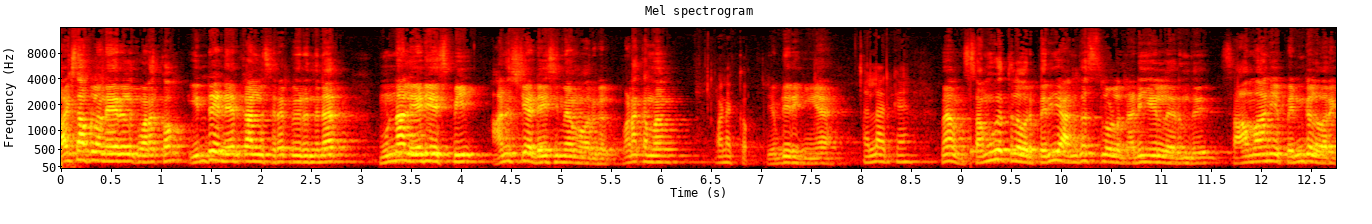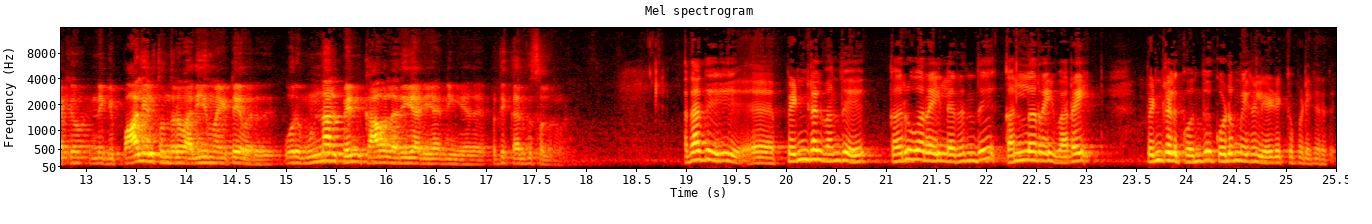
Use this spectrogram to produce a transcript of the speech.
வாய்ஸ் ஆப்ல நேயர்களுக்கு வணக்கம். இன்றைய நேர்காணல் சிறப்பு விருந்தினர் முன்னாள் ஏடிஎஸ்பி அனுஷ்யா டெய்சி மேம் அவர்கள். வணக்கம் மேம் வணக்கம். எப்படி இருக்கீங்க? நல்லா இருக்கேன். மேம் சமூகத்தில் ஒரு பெரிய அந்தஸ்தில் உள்ள நடிகைகள்ல இருந்து சாமானிய பெண்கள் வரைக்கும் இன்னைக்கு பாலியல் தொந்தரவு அதிகமாகிட்டே வருது. ஒரு முன்னாள் பெண் காவல் அதிகாரியா நீங்க இதை பத்தி கருத்து சொல்லுங்க அதாவது பெண்கள் வந்து கருவறையிலிருந்து கல்லறை வரை பெண்களுக்கு வந்து கொடுமைகள் இழைக்கப்படுகிறது.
